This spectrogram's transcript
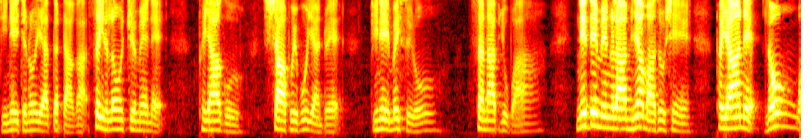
ဒီနေ့ကျွန်တော်ရဲ့အသက်တာကစိတ်နှလုံးကျွမ်းမဲနဲ့ဖះကိုရှာဖွေဖို့ရန်အတွက်ဒီနေ့မိတ်ဆွေတို့ဆန္ဒပြုပါနေ့သိမင်္ဂလာမြတ်မှာဆိုရှင်ဖះနဲ့လုံးဝ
